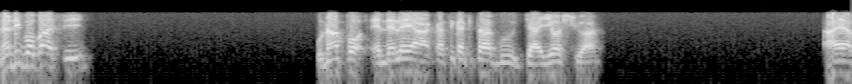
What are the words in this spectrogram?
Na ndipo basi unapoendelea katika kitabu cha Yoshua aya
